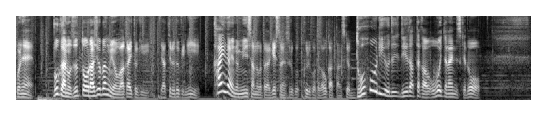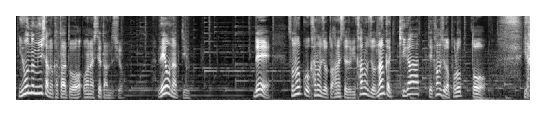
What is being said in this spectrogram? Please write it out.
これね僕あのずっとラジオ番組を若い時やってる時に海外のミュージシャンの方がゲストにする来ることが多かったんですけどどういう理由だったか覚えてないんですけど日本のミュージシャンの方とお話してたんですよ。レオナっていう。で、その子彼女と話してる時に彼女なんか気があって彼女がポロッと「いや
